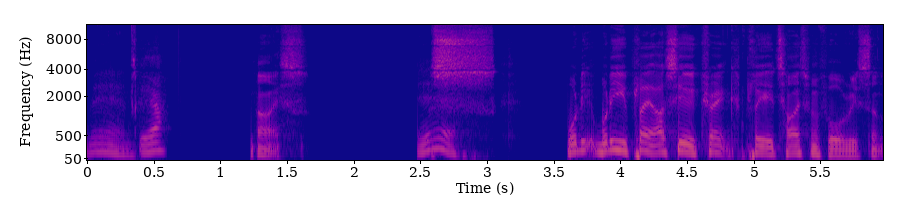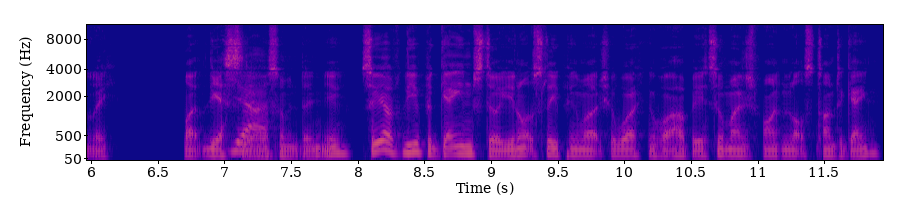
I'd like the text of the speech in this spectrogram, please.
Man. Yeah, nice. Yeah. What do you, what do you play? I see you cre- completed Titanfall recently, like yesterday Yeah. or something, didn't you? So you have you have a game still. You're not sleeping much. You're working quite hard, but you still manage to find lots of time to game.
